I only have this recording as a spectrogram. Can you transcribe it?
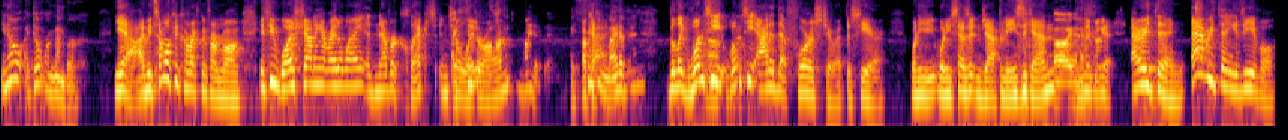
You know, I don't remember. Yeah, I mean, someone could correct me if I'm wrong. If he was shouting it right away, it never clicked until later on. might have been. I think Okay. it might have been. But like once he Uh, once he added that flourish to it this year, when he when he says it in Japanese again, Oh yeah. like, okay, everything everything is evil,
